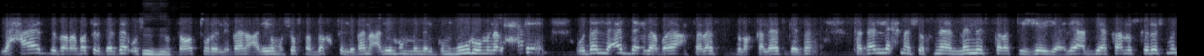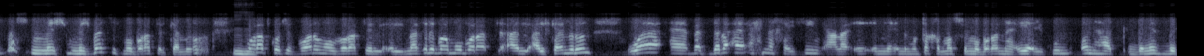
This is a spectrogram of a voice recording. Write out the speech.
لحد ضربات الجزاء وشفنا التوتر اللي بان عليهم وشفنا الضغط اللي بان عليهم من الجمهور ومن الحكم وده اللي أدى إلى ضياع ثلاث ركلات جزاء. فده اللي إحنا شفناه من استراتيجية لعب بيها كارلوس كيروش مش بس مش مش بس في مباراة الكاميرون مباراة كوت ديفوار ومباراه ال- المغرب ومباراة ال- الكاميرون. وبس ده بقى إحنا خايفين على ان إن منتخب مصر في المباراة النهائية يكون انهك بنسبة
